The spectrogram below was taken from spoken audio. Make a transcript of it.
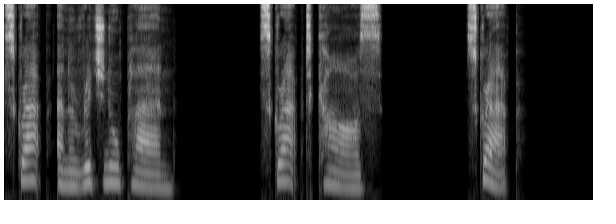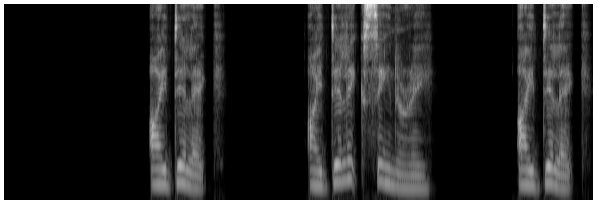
Scrap an original plan. Scrapped cars. Scrap. Idyllic. Idyllic scenery. Idyllic.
